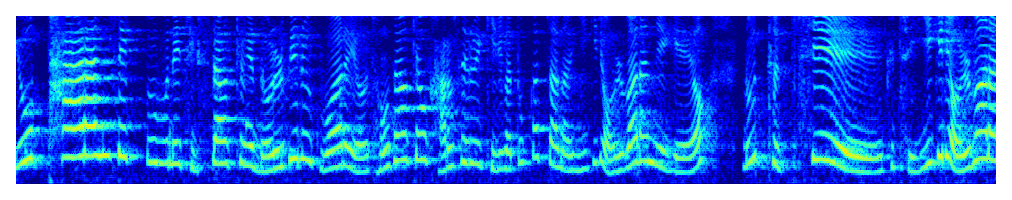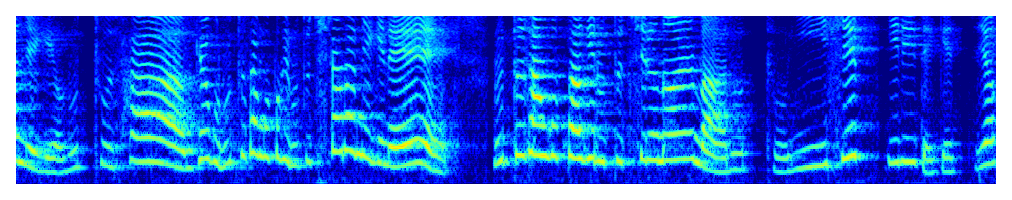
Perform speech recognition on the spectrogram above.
요 파란색 부분의 직사각형의 넓이를 구하래요. 정사각형 가로 세로의 길이가 똑같잖아요. 이 길이 얼마란 얘기예요? 루트 7. 그치. 이 길이 얼마란 얘기예요? 루트 3. 결국 루트 3 곱하기 루트 7 하란 얘기네. 루트 3 곱하기 루트 7은 얼마? 루트 21이 되겠지요?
